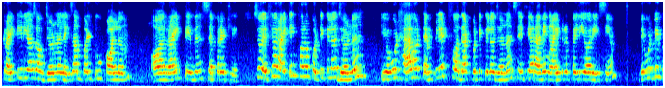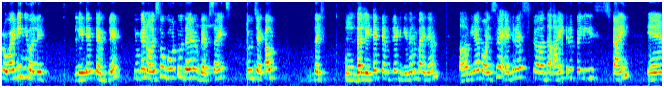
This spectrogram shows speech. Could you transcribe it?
criteria of journal. Example, two column or write tables separately. So if you're writing for a particular journal, you would have a template for that particular journal. Say if you're having IEEE or ACM, they would be providing you a LaTeX template. You can also go to their websites to check out the, the LaTeX template given by them. Uh, we have also addressed uh, the IEEE style in,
